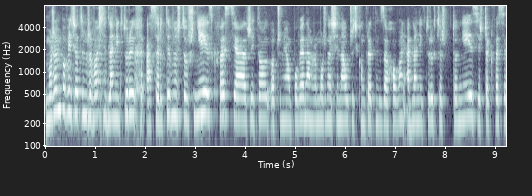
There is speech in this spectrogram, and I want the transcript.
Możemy powiedzieć o tym, że właśnie dla niektórych asertywność to już nie jest kwestia, czyli to, o czym ja opowiadam, że można się nauczyć konkretnych zachowań, a dla niektórych też to nie jest jeszcze kwestia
